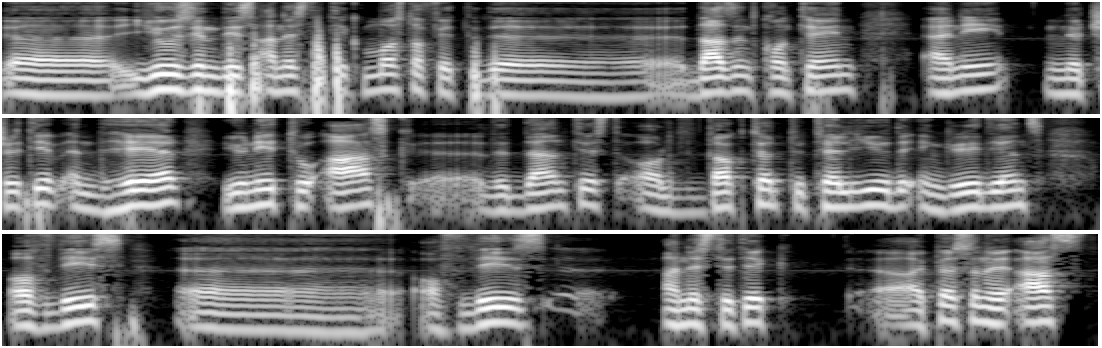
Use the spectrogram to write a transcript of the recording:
uh, using this anesthetic, most of it uh, doesn't contain any nutritive. And here you need to ask uh, the dentist or the doctor to tell you the ingredients of this uh, of this anesthetic. I personally asked,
